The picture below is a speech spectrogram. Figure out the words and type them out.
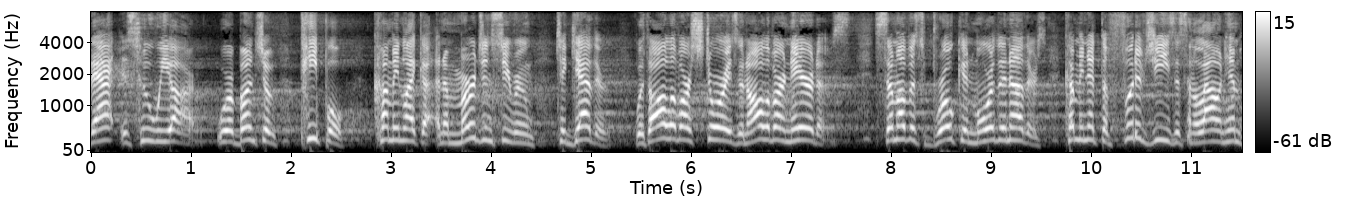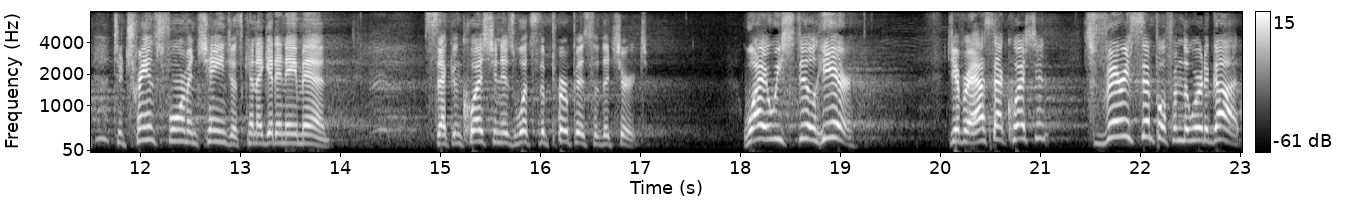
that is who we are. We're a bunch of people coming like a, an emergency room together with all of our stories and all of our narratives some of us broken more than others, coming at the foot of Jesus and allowing Him to transform and change us. Can I get an amen? Second question is what's the purpose of the church? Why are we still here? Did you ever ask that question? It's very simple from the Word of God.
